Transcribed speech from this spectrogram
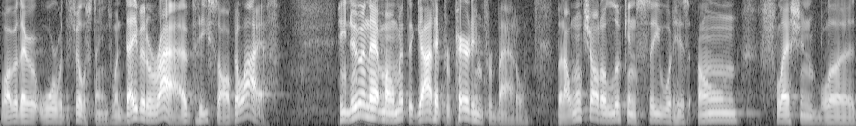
while they were at war with the Philistines. When David arrived, he saw Goliath. He knew in that moment that God had prepared him for battle, but I want y'all to look and see what his own flesh and blood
